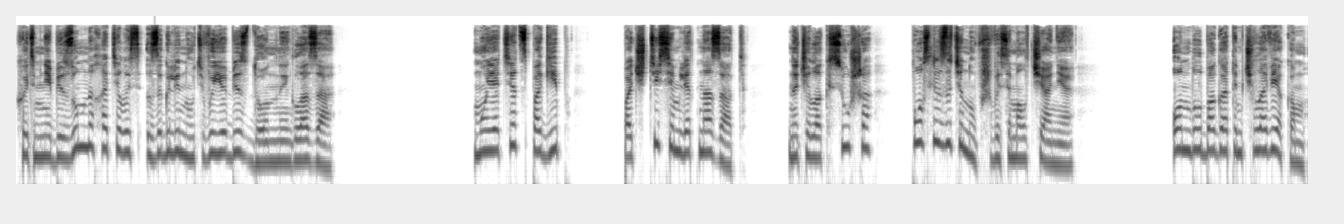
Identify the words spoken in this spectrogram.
хоть мне безумно хотелось заглянуть в ее бездонные глаза. Мой отец погиб почти семь лет назад, начала Ксюша после затянувшегося молчания. Он был богатым человеком.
